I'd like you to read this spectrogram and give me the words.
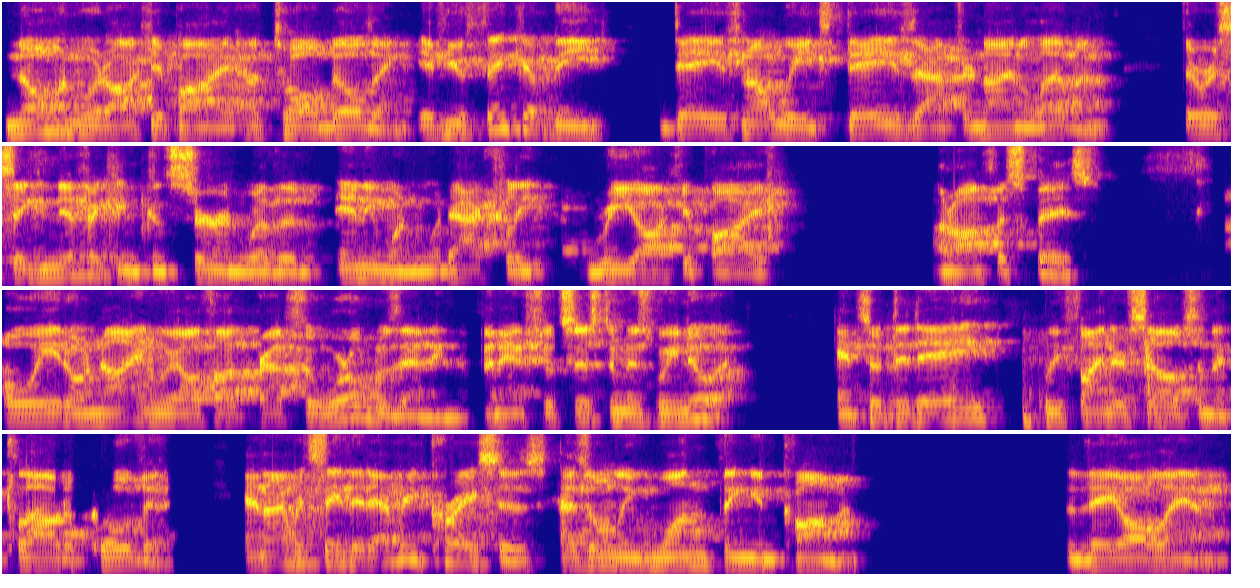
no one would occupy a tall building. If you think of the days, not weeks, days after 9 11, there was significant concern whether anyone would actually reoccupy an office space. 08, 09, we all thought perhaps the world was ending, the financial system as we knew it. And so today we find ourselves in the cloud of COVID. And I would say that every crisis has only one thing in common they all end.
